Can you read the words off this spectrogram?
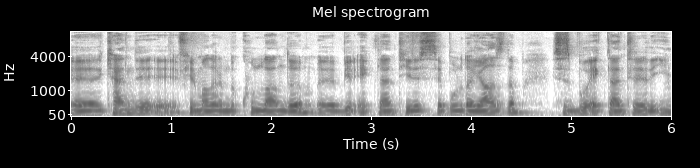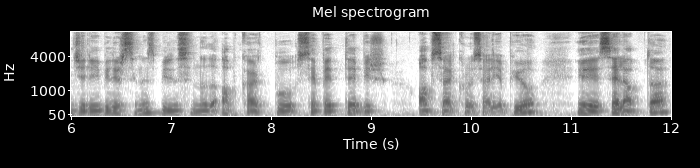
e, kendi e, firmalarımda kullandığım e, bir eklentiyi de size burada yazdım. Siz bu eklentileri de inceleyebilirsiniz. Birincisinin adı Upcart. Bu sepette bir upsell cross-sell yapıyor. E, Selap da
